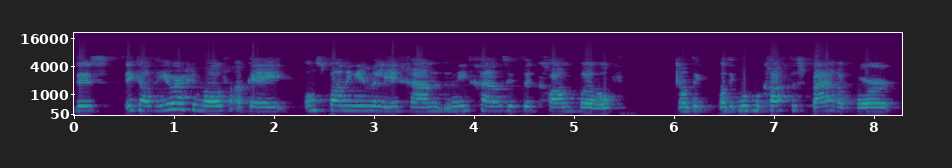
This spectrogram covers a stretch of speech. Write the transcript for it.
Dus ik had heel erg in mijn hoofd van, oké, ontspanning in mijn lichaam. Niet gaan zitten krampen. Of, want, ik, want ik moet mijn krachten sparen voor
